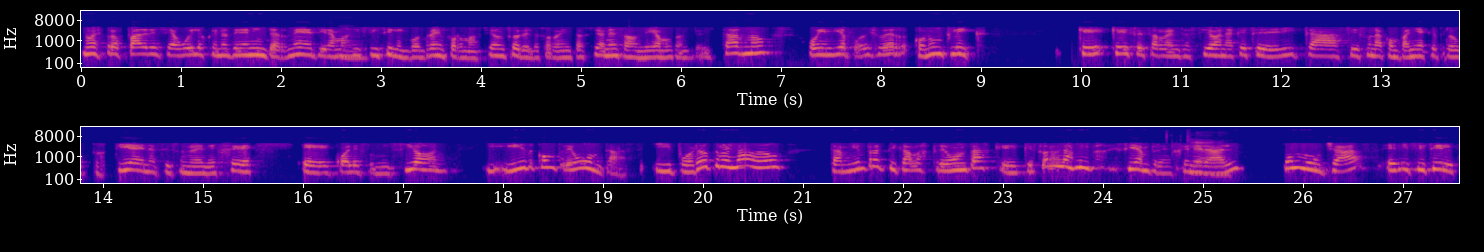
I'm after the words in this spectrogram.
nuestros padres y abuelos que no tenían internet y era más mm. difícil encontrar información sobre las organizaciones a donde íbamos a entrevistarnos. Hoy en día podés ver con un clic qué, es esa organización, a qué se dedica, si es una compañía, qué productos tiene, si es una ONG, eh, cuál es su misión, y, ir con preguntas. Y por otro lado, también practicar las preguntas que, son las mismas de siempre en general. Son muchas, es difícil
